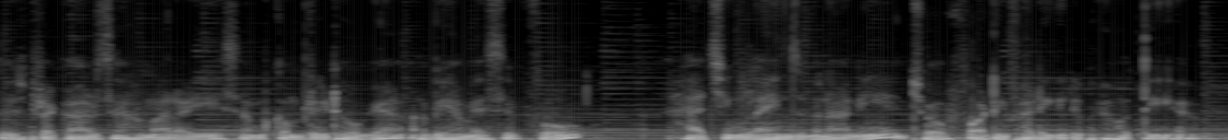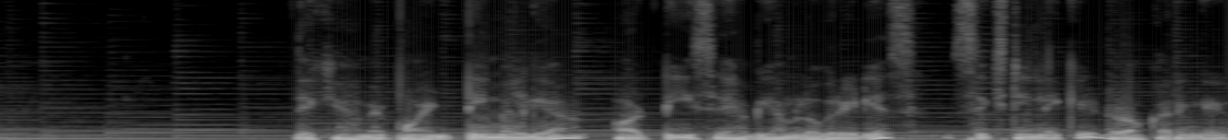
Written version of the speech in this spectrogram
तो इस प्रकार से हमारा ये सम कंप्लीट हो गया। अभी हमें सिर्फ़ वो हैचिंग लाइंस बनानी है, जो 45 डिग्री पे होती है। देखिए, हमें पॉइंट टी मिल गया और टी से अभी हम लोग रेडियस 16 लेके ड्रॉ करेंगे।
